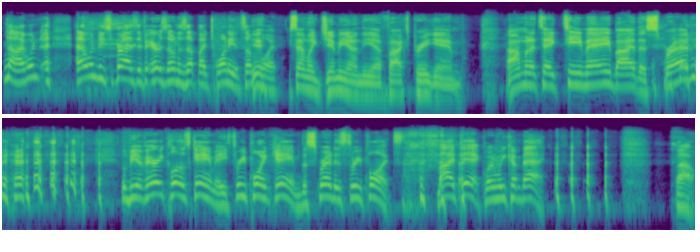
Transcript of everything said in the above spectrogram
No, I wouldn't, and I wouldn't be surprised if Arizona's up by twenty at some Yeah, point. you sound like Jimmy on the uh, Fox pregame. I'm going to take Team A by the spread. It'll be a very close game, a three point game. The spread is three points. My pick when we come back. Wow.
